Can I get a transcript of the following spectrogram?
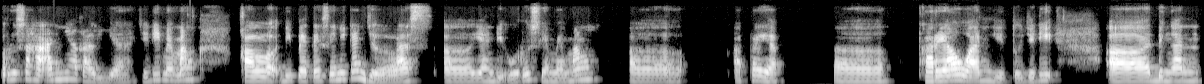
perusahaannya kali ya. Jadi memang kalau di PTC ini kan jelas uh, yang diurus ya memang uh, apa ya uh, karyawan gitu. Jadi uh, dengan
